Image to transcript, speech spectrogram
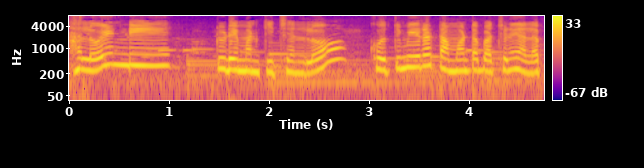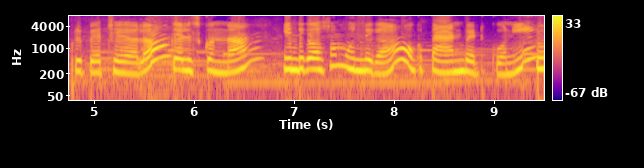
హలో అండి. టుడే మన కిచెన్లో కొత్తిమీర టమాటా పచ్చడి ఎలా ప్రిపేర్ చేయాలో తెలుసుకుందాం. ఇందుకోసం ముందుగా ఒక పాన్ పెట్టుకొని టూ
